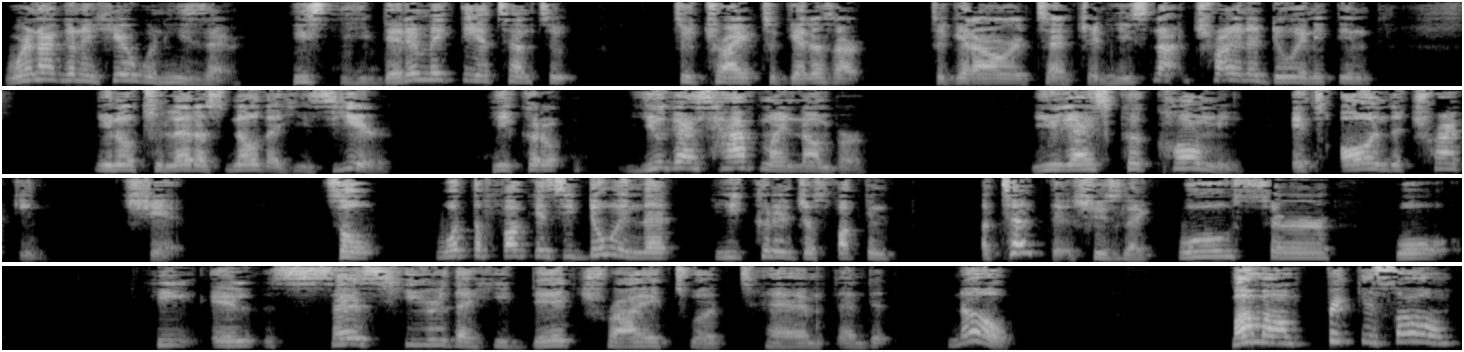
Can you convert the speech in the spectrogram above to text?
We're not gonna hear when he's there. He's he didn't make the attempt to to try to get us our to get our attention. He's not trying to do anything, you know, to let us know that he's here. He could you guys have my number. You guys could call me. It's all in the tracking shit. So what the fuck is he doing that he couldn't just fucking attempt it? She's like, well, sir, well, he it says here that he did try to attempt and did, no. My mom freaking saw him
